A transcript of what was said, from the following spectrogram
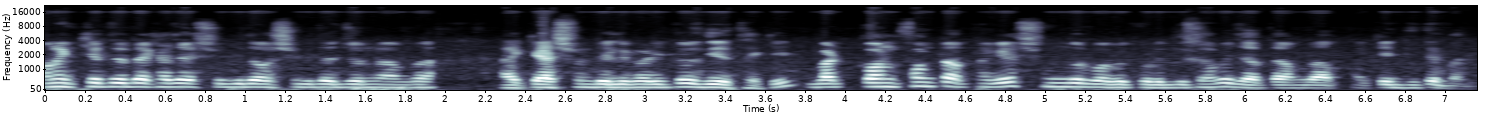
অনেক ক্ষেত্রে দেখা যায় সুবিধা অসুবিধার জন্য আমরা ক্যাশ অন ডেলিভারিতেও দিয়ে থাকি বাট কনফার্মটা আপনাকে সুন্দরভাবে করে দিতে হবে যাতে আমরা আপনাকে দিতে পারি।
